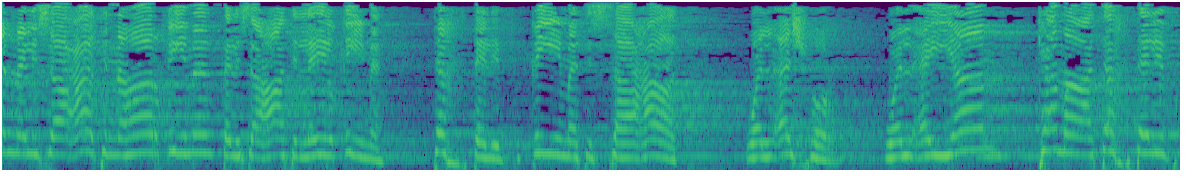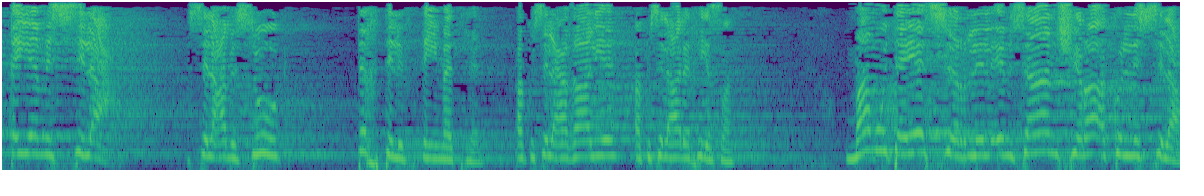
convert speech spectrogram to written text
أن لساعات النهار قيمة فلساعات الليل قيمة. تختلف قيمة الساعات والأشهر والأيام كما تختلف قيم السلع. السلعة بالسوق تختلف قيمتها. أكو سلعة غالية أكو سلعة رخيصة. ما متيسر للإنسان شراء كل السلع.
